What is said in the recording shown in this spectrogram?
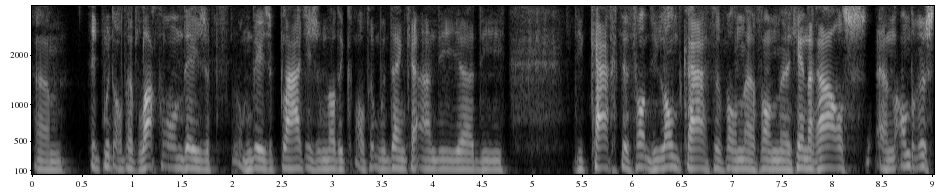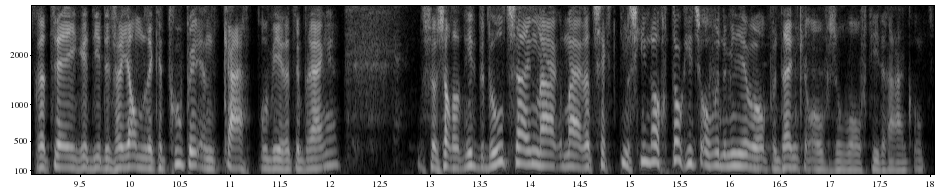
Um, ik moet altijd lachen om deze, om deze plaatjes, omdat ik altijd moet denken aan die, uh, die, die kaarten van die landkaarten van, uh, van uh, generaals en andere strategen die de vijandelijke troepen in kaart proberen te brengen. Zo zal het niet bedoeld zijn, maar, maar het zegt misschien nog toch iets over de manier waarop we denken over zo'n wolf die eraan komt.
